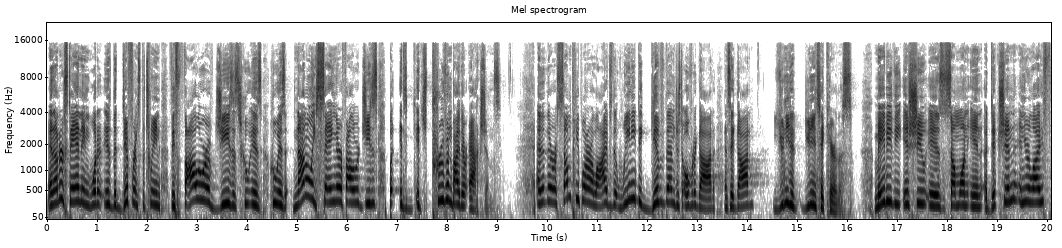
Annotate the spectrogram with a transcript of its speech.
and understanding what is the difference between the follower of Jesus who is, who is not only saying they're a follower of Jesus, but it's, it's proven by their actions. And that there are some people in our lives that we need to give them just over to God and say, God, you need to, you need to take care of this. Maybe the issue is someone in addiction in your life,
